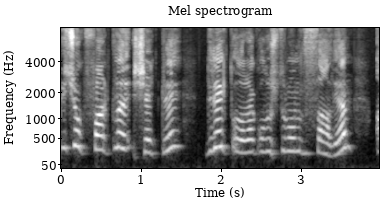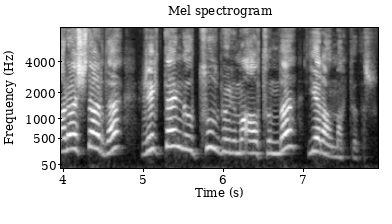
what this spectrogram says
birçok farklı şekli direkt olarak oluşturmamızı sağlayan araçlar da Rectangle Tool bölümü altında yer almaktadır.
